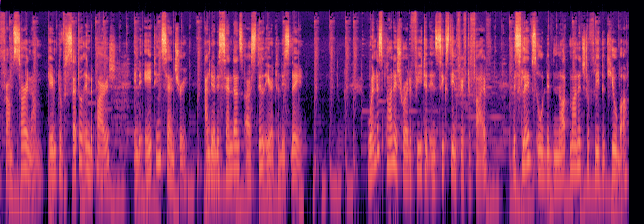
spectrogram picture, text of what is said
from Suriname came to settle in the parish in the 18th century and their descendants are still here to this day. When the Spanish were defeated in 1655, the slaves who did not manage to flee to Cuba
